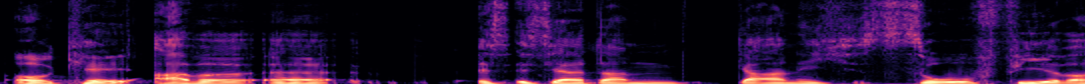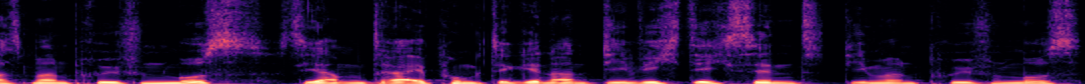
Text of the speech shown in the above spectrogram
okay, aber äh, es ist ja dann gar nicht so viel, was man prüfen muss. Sie haben drei Punkte genannt, die wichtig sind, die man prüfen muss.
